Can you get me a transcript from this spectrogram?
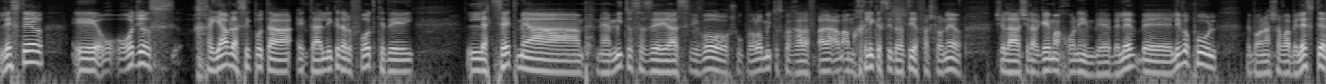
לסטר. אה, רוג'רס חייב להשיג פה את הליגת אלופות כדי לצאת מה, מהמיתוס הזה סביבו, שהוא כבר לא מיתוס ככה, המחליק הסדרתי, הפשלונר של, של הרגעים האחרונים, בליברפול ובעונה שעברה בלסטר,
